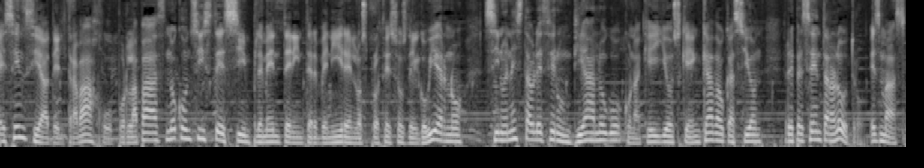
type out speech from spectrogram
esencia del trabajo por la paz no consiste simplemente en intervenir en los procesos del gobierno, sino en establecer un diálogo con aquellos que en cada ocasión representan al otro. Es más,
